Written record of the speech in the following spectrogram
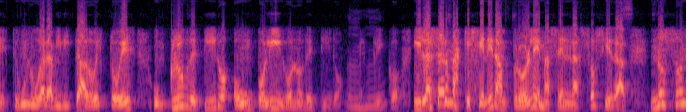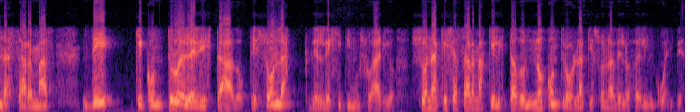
este, un lugar habilitado, esto es un club de tiro o un polígono de tiro, ¿me explico? Y las armas que generan problemas en la sociedad no son las armas de que controla el Estado, que son las del legítimo usuario, son aquellas armas que el Estado no controla, que son las de los delincuentes.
